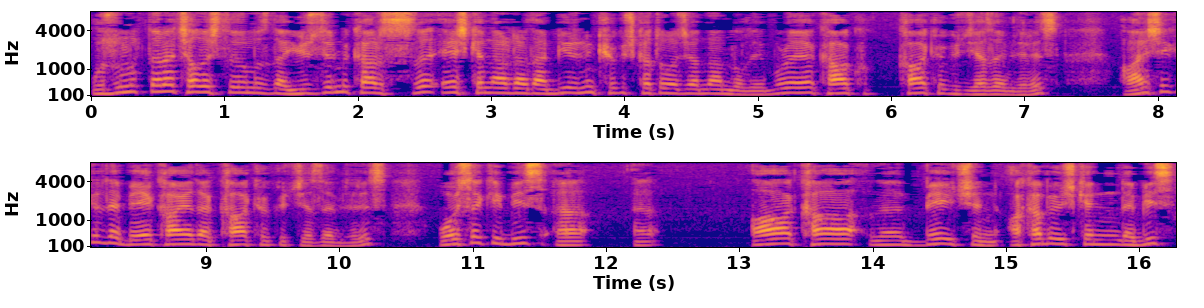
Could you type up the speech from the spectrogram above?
Uzunluklara çalıştığımızda 120 karşısı eş kenarlardan birinin kök 3 katı olacağından dolayı buraya K, K kök 3 yazabiliriz. Aynı şekilde BK'ya da K kök 3 yazabiliriz. Oysa ki biz e, e, AK B için AKB üçgeninde biz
